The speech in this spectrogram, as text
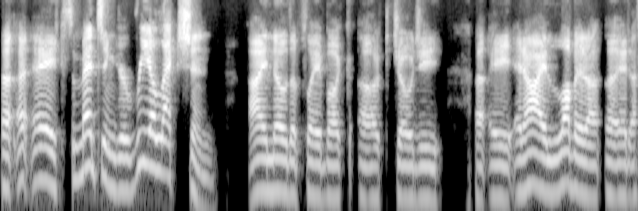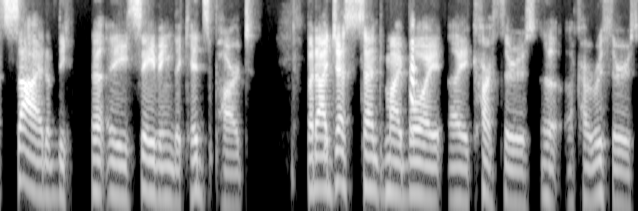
uh, uh, hey, cementing your re-election. I know the playbook, uh, Joji, uh, and I love it uh, uh, aside of the uh, a saving the kids part. But I just sent my boy a Carthur's uh, a Caruthers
